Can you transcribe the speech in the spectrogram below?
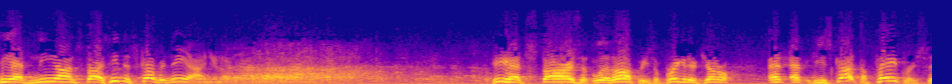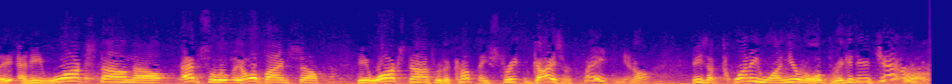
He had neon stars. He discovered neon, you know. he had stars that lit up. He's a brigadier general. And, and he's got the papers, see, and he walks down now, absolutely all by himself. He walks down through the company street, and guys are fainting, you know. He's a 21 year old brigadier general.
